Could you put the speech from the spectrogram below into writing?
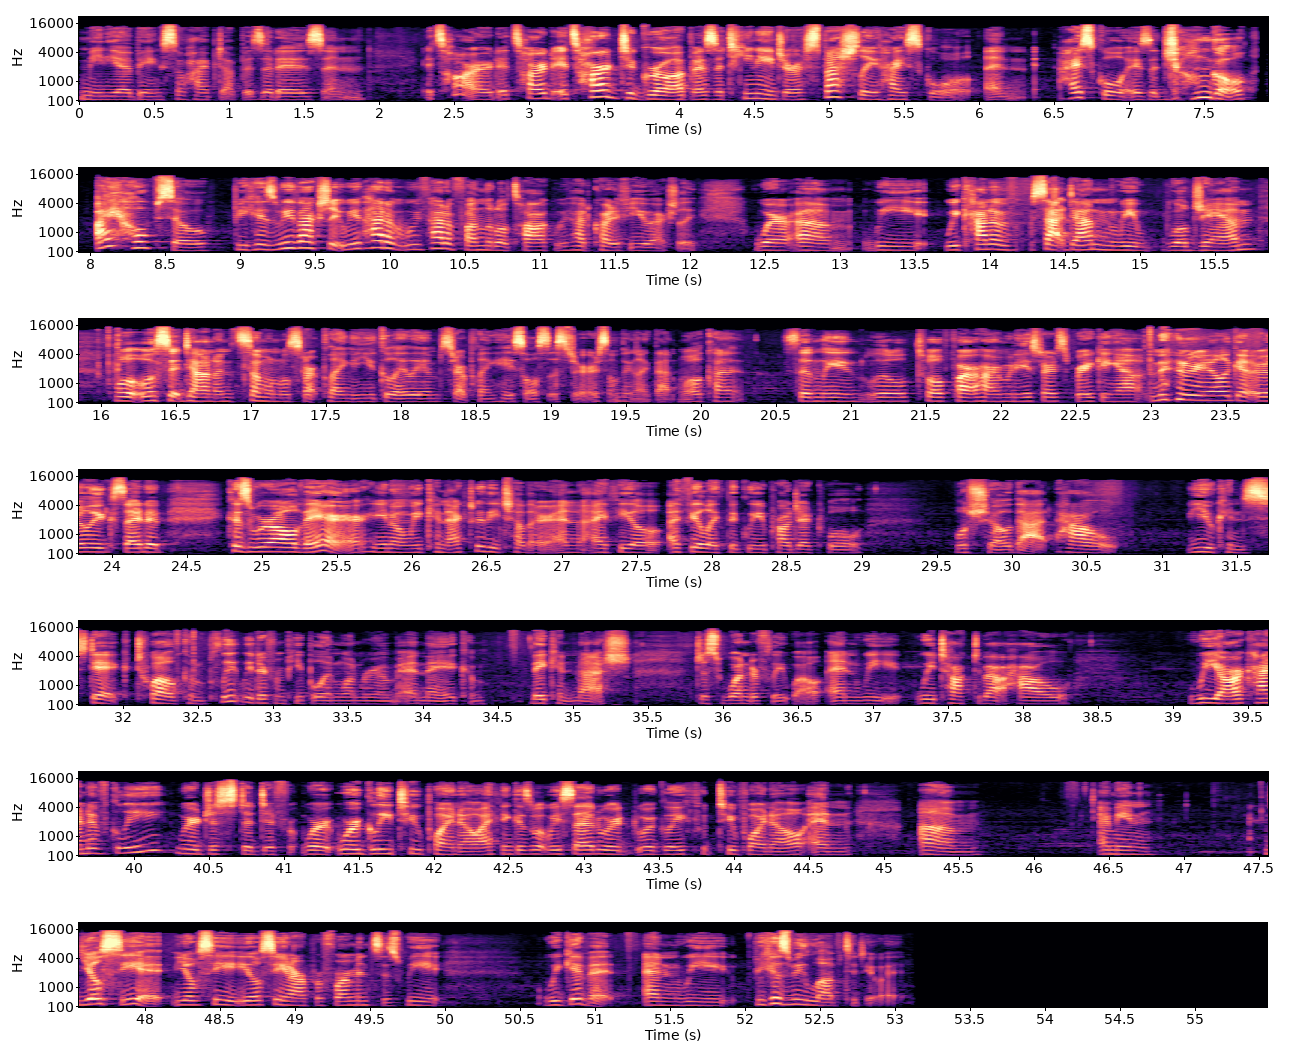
media being so hyped up as it is. And it's hard. It's hard it's hard to grow up as a teenager especially high school. And high school is a jungle. I hope so because we've actually we've had a we've had a fun little talk. We've had quite a few actually where um, we we kind of sat down and we will jam. We'll, we'll sit down and someone will start playing a ukulele and start playing hey soul sister or something like that. And we'll kind of suddenly little 12 part harmony starts breaking out and we all get really excited because we're all there you know we connect with each other. And i feel i feel like the glee project will will show that how you can stick 12 completely different people in one room and they com- they can mesh just wonderfully well. And we we talked about how we are kind of glee. We're just a different we're, we're glee 2.0 i think is what we said. We're, we're glee 2.0 and um, i mean you'll see it. You'll see you'll see in our performances. We we give it and we because we love to do it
